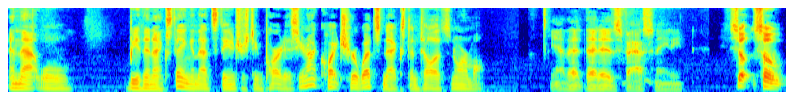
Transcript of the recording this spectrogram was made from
and that will be the next thing. And that's the interesting part is you're not quite sure what's next until it's normal. Yeah, that, that is fascinating. So, so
